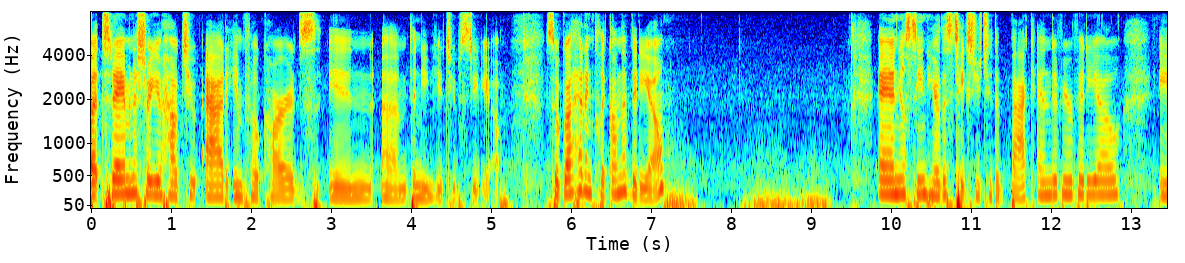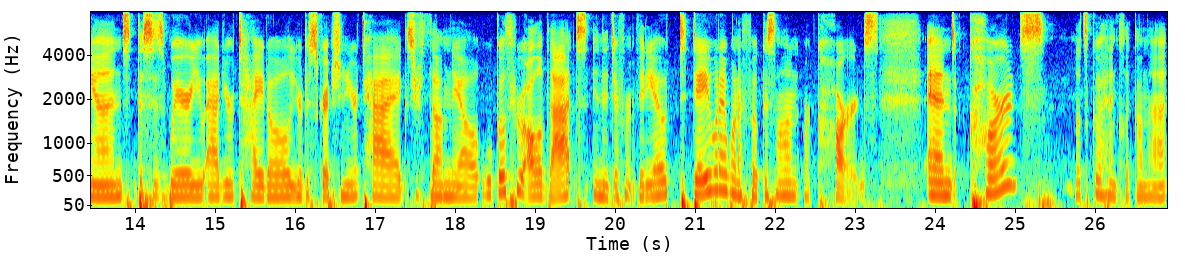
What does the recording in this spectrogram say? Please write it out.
But today I'm going to show you how to add info cards in um, the new YouTube Studio. So go ahead and click on the video. And you'll see in here, this takes you to the back end of your video. And this is where you add your title, your description, your tags, your thumbnail. We'll go through all of that in a different video. Today, what I want to focus on are cards. And cards, let's go ahead and click on that.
